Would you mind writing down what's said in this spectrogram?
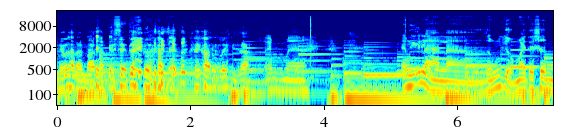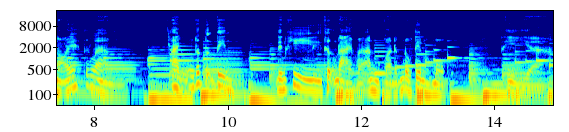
Nếu là đàn bà thật thì sẽ tức. Thì sẽ tức. Thế còn linh thì sao? Em uh, em nghĩ là là giống như kiểu Mike Tyson nói ấy, tức là ai cũng rất tự tin. Đến khi thượng đài và ăn một quả đấm đầu tiên vào mồm thì uh,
